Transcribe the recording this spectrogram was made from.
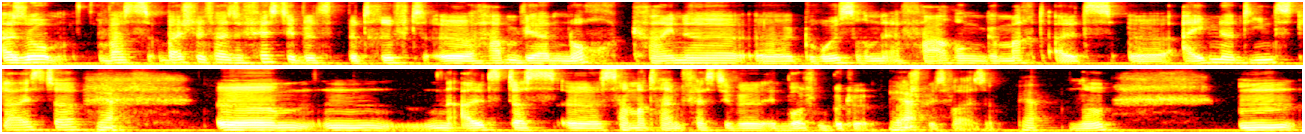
Also, was beispielsweise Festivals betrifft, äh, haben wir noch keine äh, größeren Erfahrungen gemacht als äh, eigener Dienstleister, Ja, ähm, als das äh, Summertime Festival in Wolfenbüttel Ja. beispielsweise. ja, Ne? Mm,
